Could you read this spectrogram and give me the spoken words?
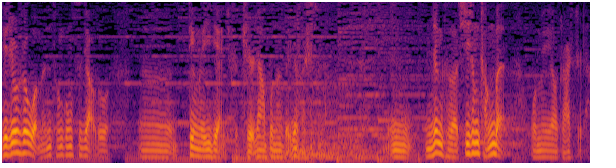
也就是说，我们从公司角度，嗯，定了一点就是质量不能给任何事情上，嗯，认可牺牲成本，我们也要抓质量。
